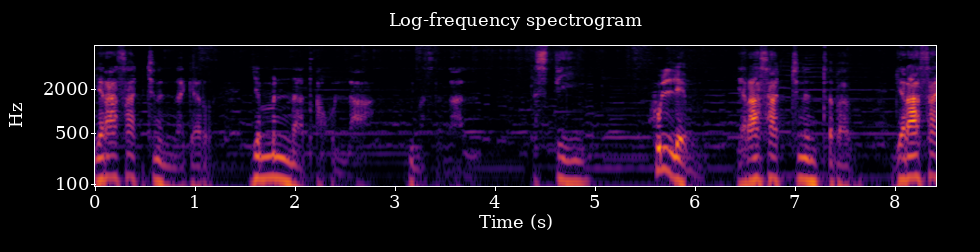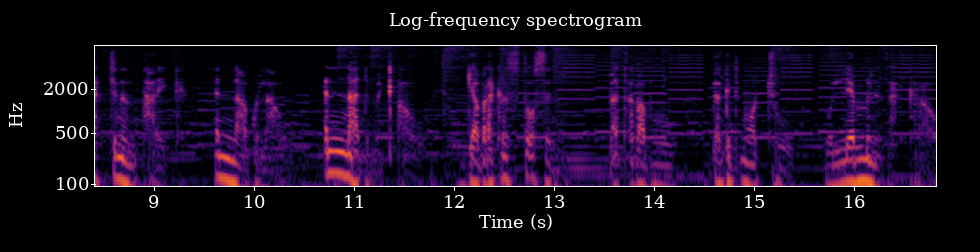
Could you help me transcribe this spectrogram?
የራሳችንን ነገር የምናጣ ሁላ ይመስለናል። እስቲ ሁሌም የራሳችንን ጥበብ የራሳችንን ታሪክ እናጉላው፣ እናድምቀው። ገብረ ክርስቶስን በጥበቡ በግጥሞቹ ሁሌም እንዘክረው።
